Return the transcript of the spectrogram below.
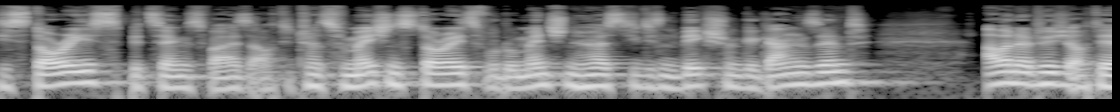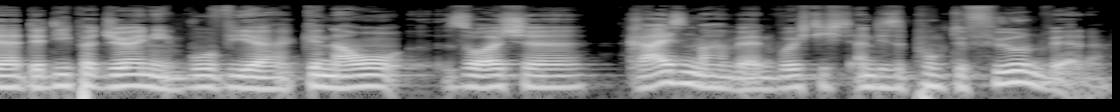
die Stories, beziehungsweise auch die Transformation Stories, wo du Menschen hörst, die diesen Weg schon gegangen sind. Aber natürlich auch der, der Deeper Journey, wo wir genau solche Reisen machen werden, wo ich dich an diese Punkte führen werde.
